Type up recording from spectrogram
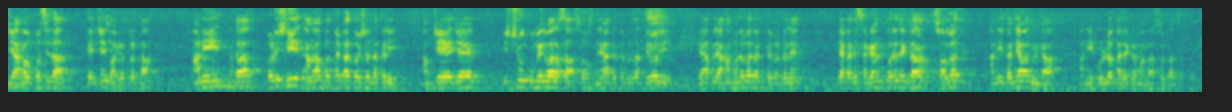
जे हांगा उपस्थित आहात तेंचेय स्वागत करता आणि आतां थोडीशी हांगा पत्रकार परिशद जातली आमचे जे इच्छूक उमेदवार आसा सो स्नेहा दत्तप्रसाद तिरोजी हे आपले हांगा मनोबत व्यक्त करतले. त्या खातीर सगळ्यांक परत एकदा स्वागत आणि धन्यवाद म्हणटा आणि फुडलो कार्यक्रम हांगा सुरवात जातलो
